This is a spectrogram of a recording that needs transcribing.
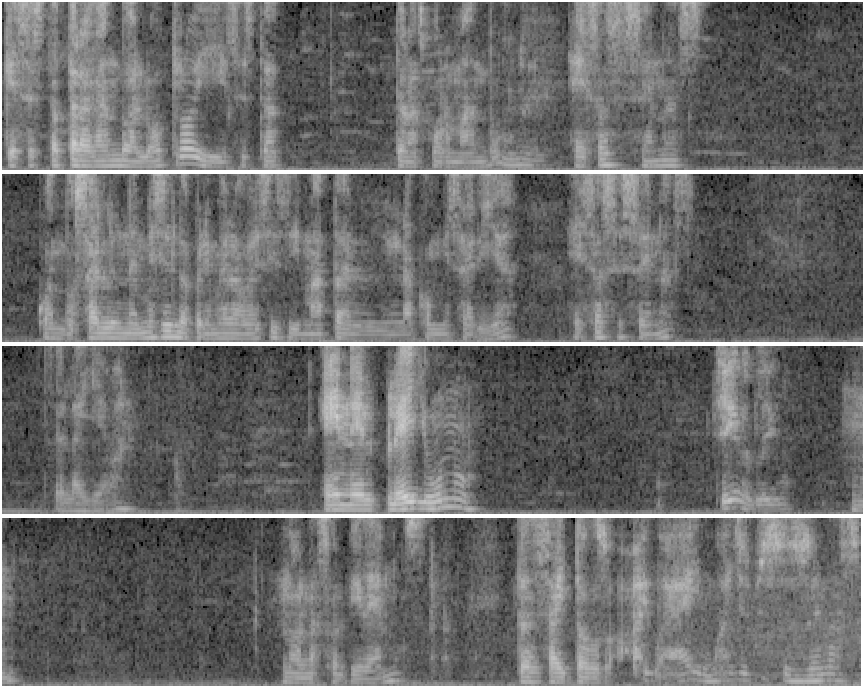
que se está tragando al otro y se está transformando. Esas escenas, cuando sale el Némesis la primera vez y mata en la comisaría, esas escenas se la llevan. En el Play 1. Sí, en el Play 1. No las olvidemos. Entonces ahí todos, ay, güey, no esas escenas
